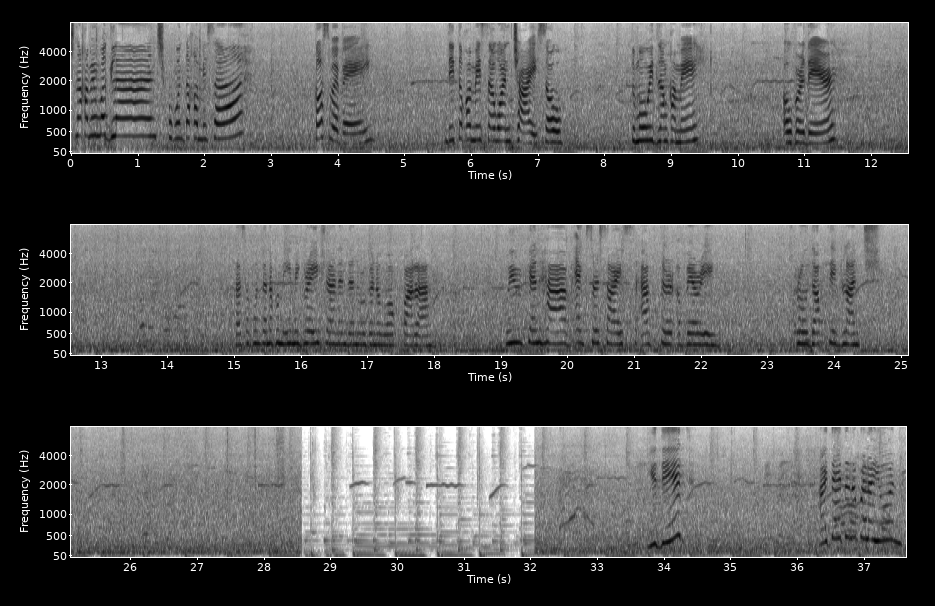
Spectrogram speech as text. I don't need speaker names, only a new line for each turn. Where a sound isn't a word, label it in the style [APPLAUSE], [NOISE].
Finish na kami mag-lunch. Pupunta kami sa Causeway Bay. Dito kami sa One Chai. So, tumuwid lang kami over there. Tapos pupunta na kami immigration and then we're gonna walk para we can have exercise after a very productive lunch. You did? Ay, ito, na pala yun.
